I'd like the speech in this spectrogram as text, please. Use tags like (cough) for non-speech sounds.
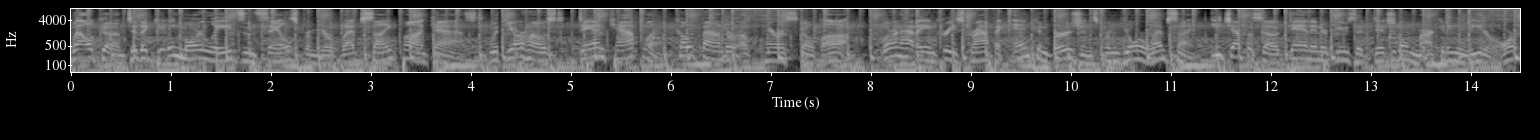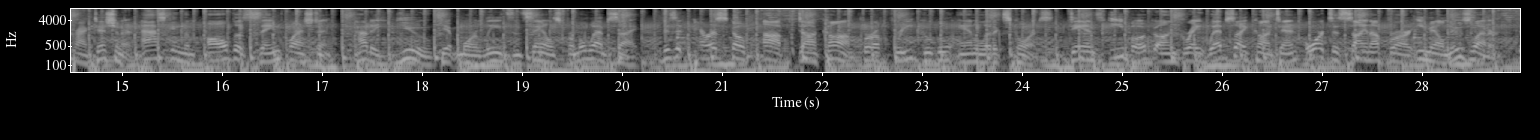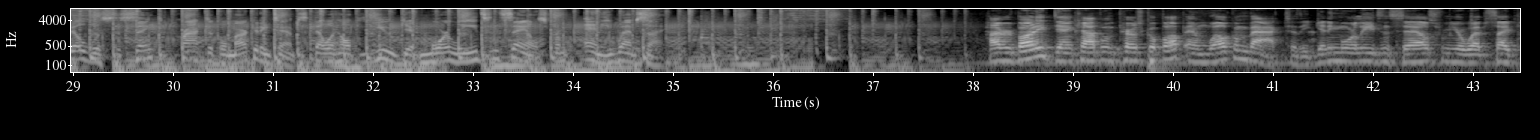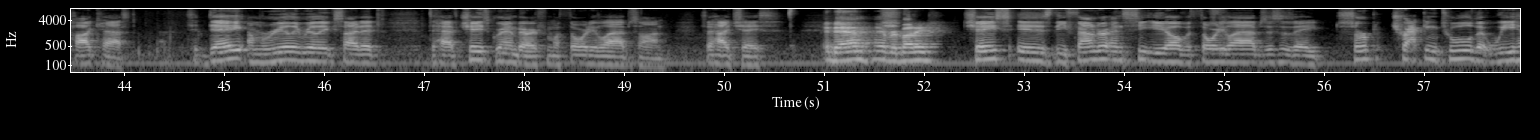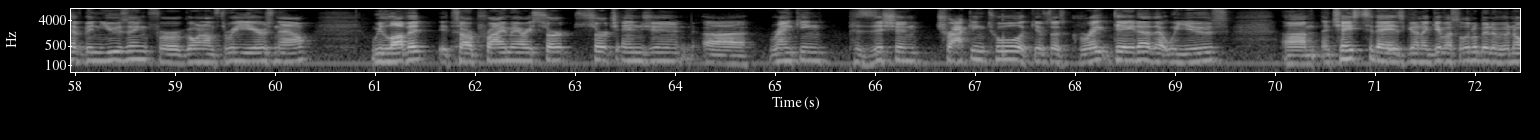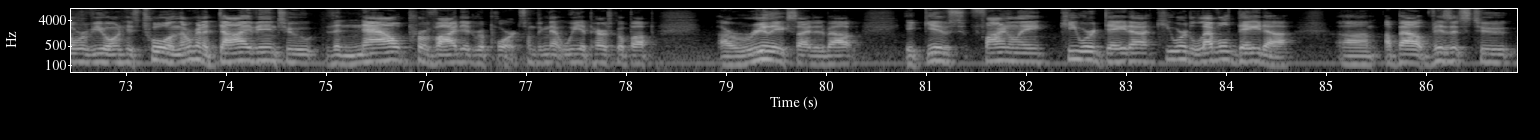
Welcome to the Getting More Leads and Sales from Your Website podcast with your host, Dan Kaplan, co founder of Periscope Up. Learn how to increase traffic and conversions from your website. Each episode, Dan interviews a digital marketing leader or practitioner, asking them all the same question How do you get more leads and sales from a website? Visit periscopeup.com for a free Google Analytics course, Dan's ebook on great website content, or to sign up for our email newsletter filled with succinct practical marketing tips that will help you get more leads and sales from any website. Hi, everybody. Dan Kaplan with Periscope Up, and welcome back to the Getting More Leads and Sales from Your Website podcast. Today, I'm really, really excited to have Chase Granberry from Authority Labs on. Say hi, Chase. Hey, Dan. Hey, everybody. Chase is the founder and CEO of Authority Labs. This is a SERP tracking tool that we have been using for going on three years now. We love it. It's our primary search, search engine uh, ranking position tracking tool. It gives us great data that we use. Um, and Chase today is going to give us a little bit of an overview on his tool, and then we're going to dive into the now provided report, something that we at Periscope Up are really excited about. It gives finally keyword data, keyword level data um, about visits to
